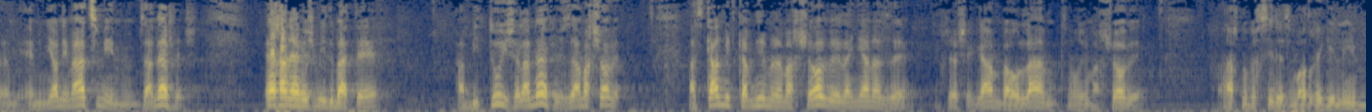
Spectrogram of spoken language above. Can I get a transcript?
הם, הם עניונים עצמיים, זה הנפש. איך הנפש מתבטא? הביטוי של הנפש זה המחשובת. אז כאן מתכוונים למחשובת, לעניין הזה. אני חושב שגם בעולם, כשאומרים מחשובת, אנחנו בחסידס מאוד רגילים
